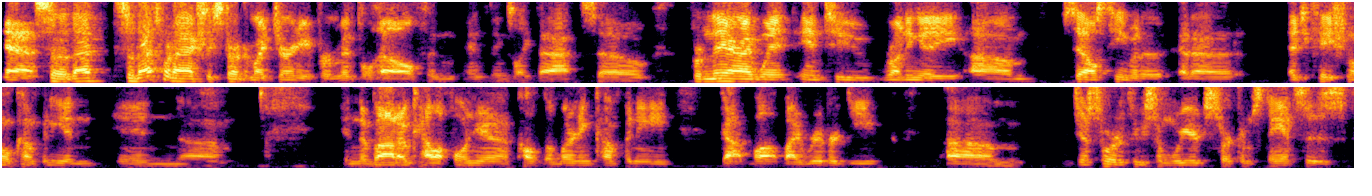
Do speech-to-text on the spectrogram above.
Yeah. So that so that's when I actually started my journey for mental health and and things like that. So from there, I went into running a um, sales team at a at a educational company in in um, in California, called the Learning Company. Got bought by Riverdeep. Um, just sort of through some weird circumstances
